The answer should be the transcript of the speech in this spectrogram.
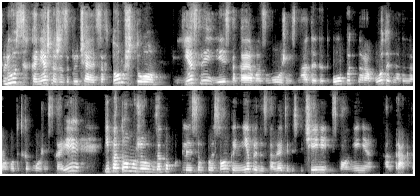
Плюс, конечно же, заключается в том, что если есть такая возможность, надо этот опыт наработать, надо наработать как можно скорее, и потом уже в закупках для СМП Сонка не предоставлять обеспечение исполнения контракта.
